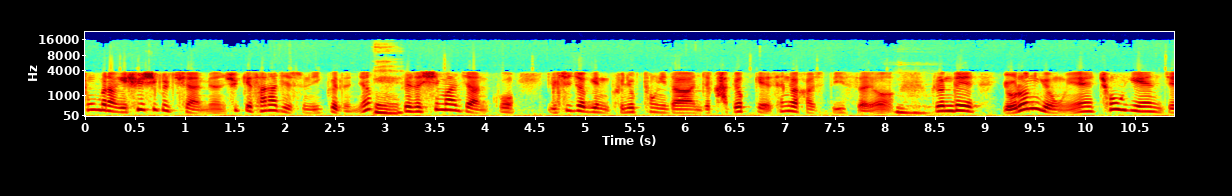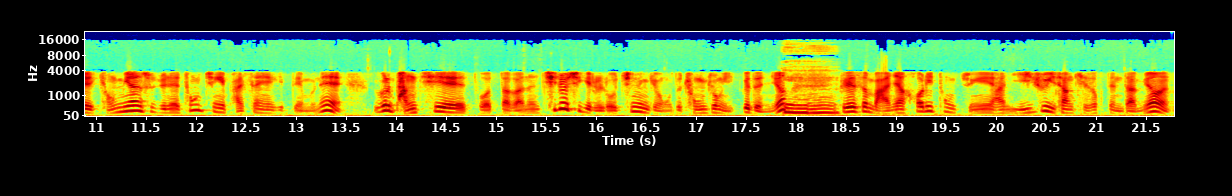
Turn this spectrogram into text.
충분하게 휴식을 취하면 쉽게 사라질 수는 있거든요. 예. 그래서 심하지 않고 일시적인 근육통이다 이제 가볍게 생각할 수도 있어요. 음. 그런데 이런 경우에 초기에 이제 경미한 수준의 통증이 발생하기 때문에 이걸 방치해 두었다가는 치료 시기를 놓치는 경우도 종종 있거든요. 예. 그래서 만약 허리 통증이 한 2주 이상 계속된다면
